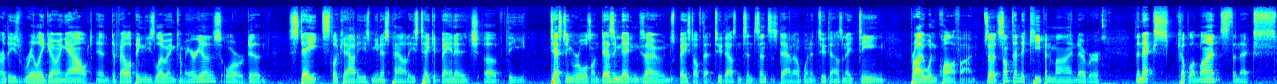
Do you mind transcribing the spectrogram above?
Are these really going out and developing these low income areas, or did states, localities, municipalities take advantage of the testing rules on designating zones based off that 2010 census data when in 2018 probably wouldn't qualify? So it's something to keep in mind over the next couple of months, the next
